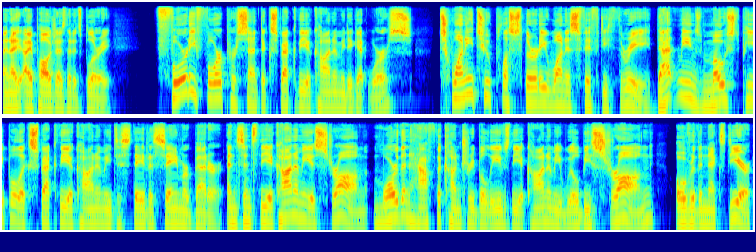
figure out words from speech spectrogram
and I, I apologize that it's blurry, 44% expect the economy to get worse. 22 plus 31 is 53. That means most people expect the economy to stay the same or better. And since the economy is strong, more than half the country believes the economy will be strong over the next year.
